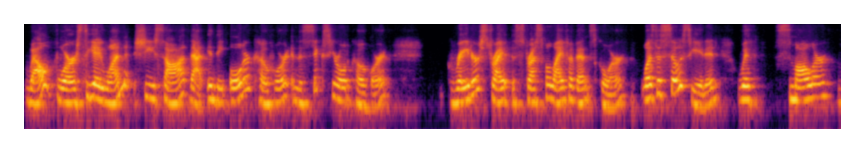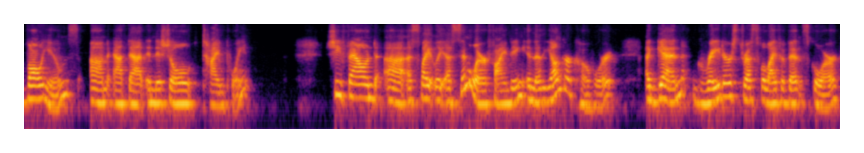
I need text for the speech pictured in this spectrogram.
well, for CA1, she saw that in the older cohort, in the six year old cohort, greater stressful life event score was associated with smaller volumes um, at that initial time point. She found uh, a slightly a similar finding in the younger cohort Again, greater stressful life event score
